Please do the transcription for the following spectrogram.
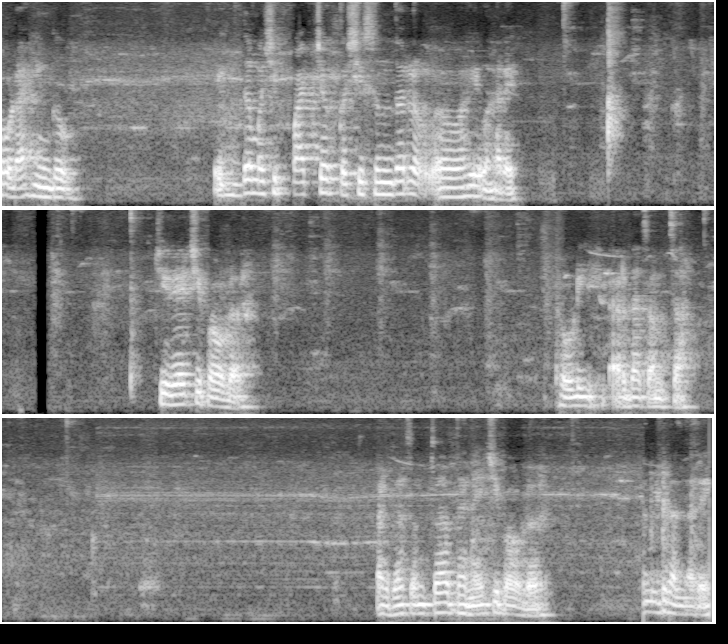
थोडा हिंग. एकदम अशी पाचक कशी सुंदर हे होणार आहे. जिऱ्याची पावडर. थोडी अर्धा चमचा. अर्धा चमचा धन्याची पावडर. मीठ घालणार आहे.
